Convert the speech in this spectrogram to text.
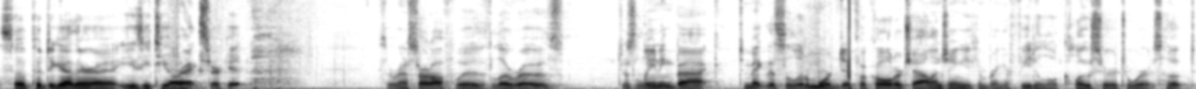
So put together an easy TRX circuit. So we're going to start off with low rows, just leaning back. To make this a little more difficult or challenging, you can bring your feet a little closer to where it's hooked.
